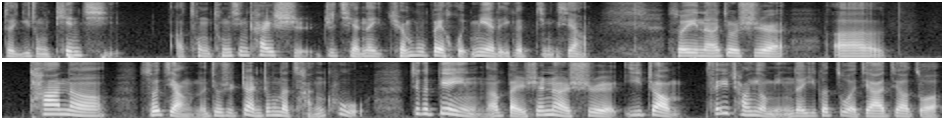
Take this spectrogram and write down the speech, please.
的一种天启。从重新开始之前的全部被毁灭的一个景象，所以呢，就是呃，他呢所讲的就是战争的残酷。这个电影呢本身呢是依照非常有名的一个作家叫做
